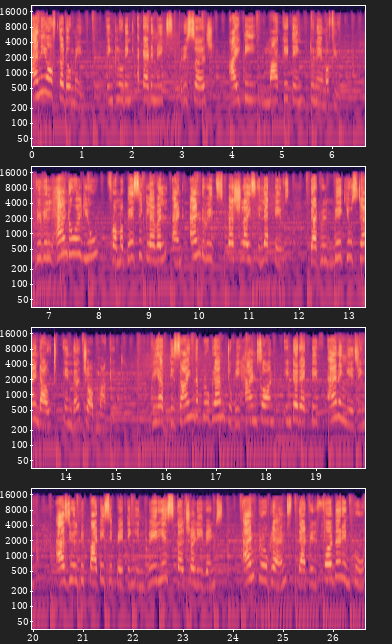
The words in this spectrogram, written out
any of the domain including academics, research, IT, marketing to name a few. We will handhold you from a basic level and end with specialized electives that will make you stand out in the job market. We have designed the program to be hands-on, interactive and engaging as you will be participating in various cultural events and programs that will further improve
